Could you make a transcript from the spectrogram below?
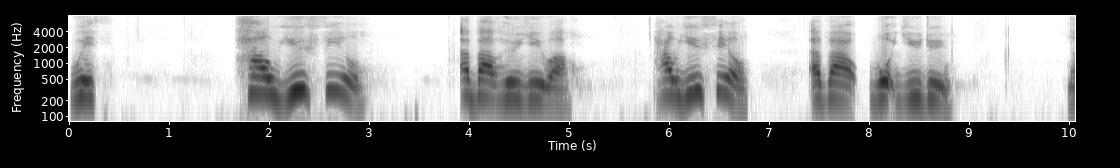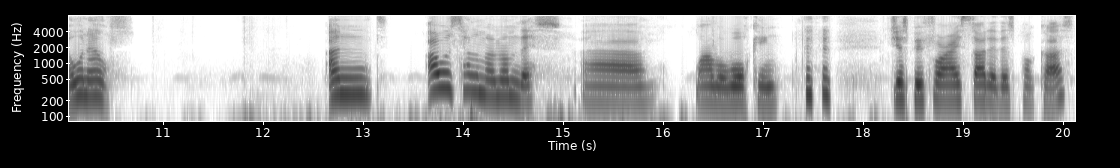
with how you feel about who you are, how you feel about what you do. No one else. And I was telling my mum this uh, while we're walking, just before I started this podcast.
